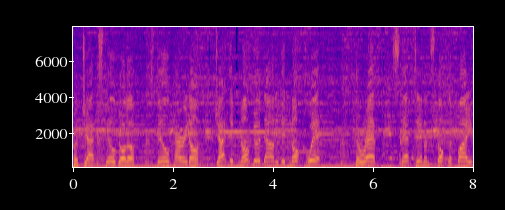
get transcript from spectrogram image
But Jack still got up, still carried on. Jack did not go down, he did not quit. The ref stepped in and stopped the fight.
